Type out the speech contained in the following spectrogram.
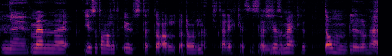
Nej. Men eh, just att de var lite utstötta och alla, de luktade äckligt. Så Det känns så märkligt att de blir de här...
